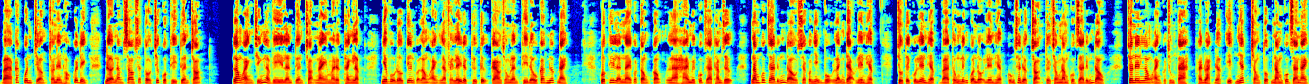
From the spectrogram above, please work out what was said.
và các quân trưởng cho nên họ quyết định nửa năm sau sẽ tổ chức cuộc thi tuyển chọn long ảnh chính là vì lần tuyển chọn này mà được thành lập. Nhiệm vụ đầu tiên của long ảnh là phải lấy được thứ tự cao trong lần thi đấu các nước này. Cuộc thi lần này có tổng cộng là hai mươi quốc gia tham dự. Năm quốc gia đứng đầu sẽ có nhiệm vụ lãnh đạo liên hiệp. Chủ tịch của liên hiệp và thống lĩnh quân đội liên hiệp cũng sẽ được chọn từ trong năm quốc gia đứng đầu. Cho nên long ảnh của chúng ta phải đoạt được ít nhất trong top năm quốc gia này.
